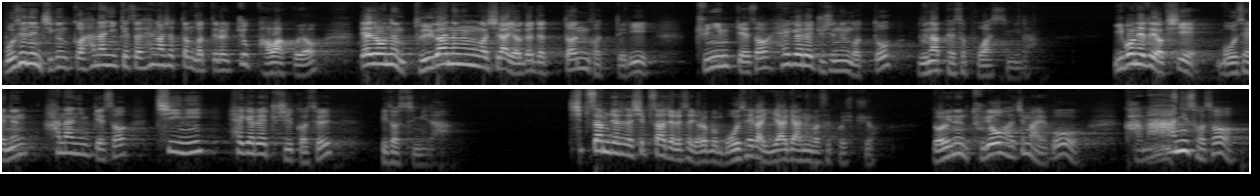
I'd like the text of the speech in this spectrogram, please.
모세는 지금껏 하나님께서 행하셨던 것들을 쭉 봐왔고요. 때로는 불가능한 것이라 여겨졌던 것들이 주님께서 해결해 주시는 것도 눈앞에서 보았습니다. 이번에도 역시 모세는 하나님께서 친히 해결해 주실 것을 믿었습니다. 13절에서 14절에서 여러분 모세가 이야기하는 것을 보십시오. 너희는 두려워하지 말고 가만히 서서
